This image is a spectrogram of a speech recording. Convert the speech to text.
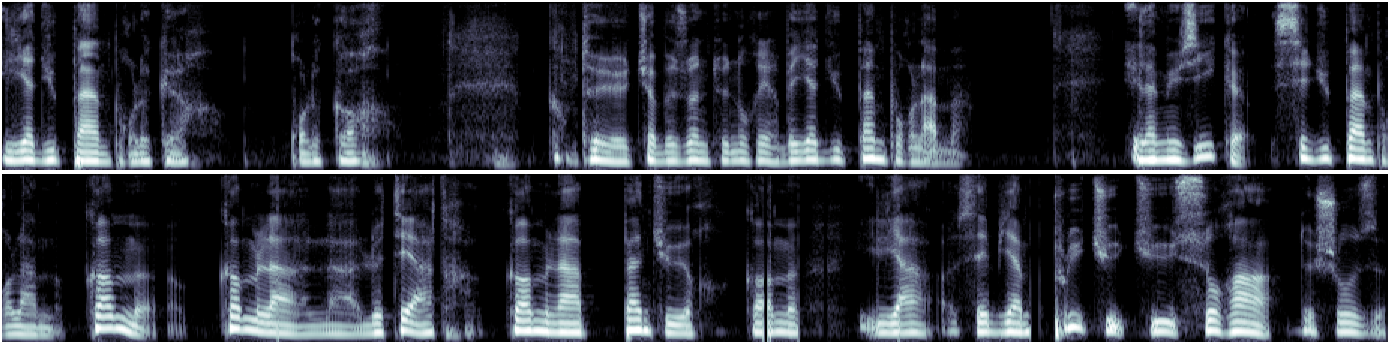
il y a du pain pour le cœur, pour le corps. Quand euh, tu as besoin de te nourrir, ben, il y a du pain pour l'âme. Et la musique, c'est du pain pour l'âme, comme, comme le théâtre, comme la peinture, comme il y a, c'est bien, plus tu, tu sauras de choses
